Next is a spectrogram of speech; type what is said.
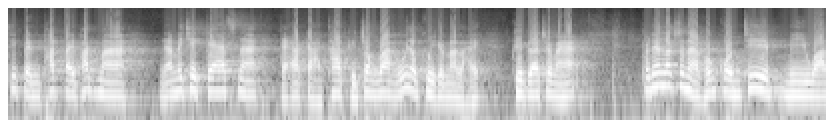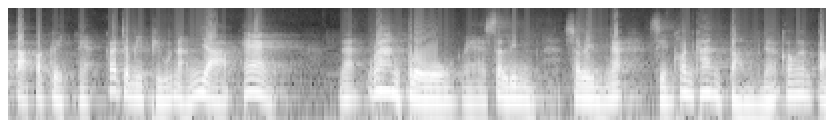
ที่เป็นพัดไปพัดมานะไม่ใช่แก๊สนะแต่อากาศธาตุคือช่องว่างอุ๊ยเราคุยกันมาหลายคลิปแล้วใช่ไหมฮะเพราะฉะนั้นลักษณะของคนที่มีวาตะประกฤตเนี่ยก็จะมีผิวหนังหยาบแห้งนะร่างโปร่งแหมสลิม สลิมนะเสียงค่อนข้างต่ำนะค่อนข้างต่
